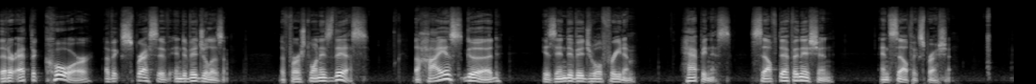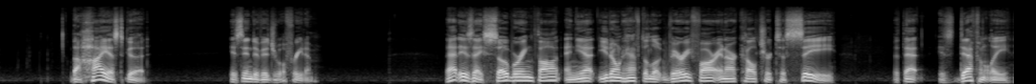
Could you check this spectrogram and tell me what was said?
that are at the core of expressive individualism. The first one is this the highest good is individual freedom, happiness, self definition, and self expression. The highest good is individual freedom. That is a sobering thought, and yet you don't have to look very far in our culture to see that that is definitely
